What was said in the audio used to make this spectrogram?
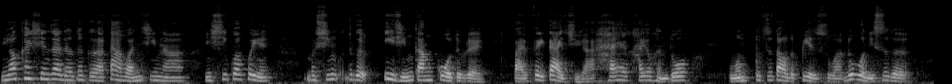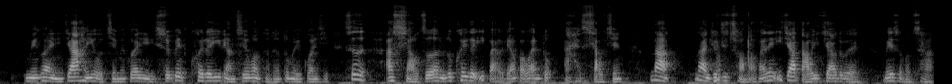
你要看现在的那个大环境啊，你新冠肺炎，不新这个疫情刚过，对不对？百废待举啊，还还有很多我们不知道的变数啊。如果你是个没关系，你家很有钱没关系，你随便亏了一两千万可能都没关系，甚至啊小则你说亏个一百两百万都哎小钱，那那你就去闯吧，反正一家倒一家，对不对？没什么差。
